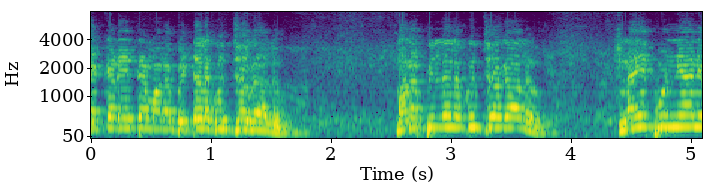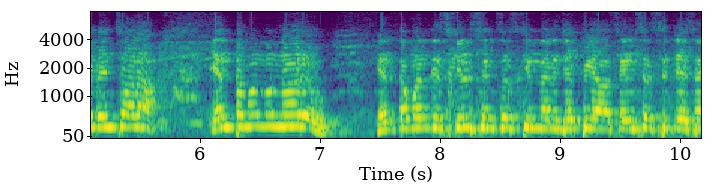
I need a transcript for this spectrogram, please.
ఎక్కడైతే మన బిడ్డలకు ఉద్యోగాలు మన పిల్లలకు ఉద్యోగాలు నైపుణ్యాన్ని పెంచాలా? ఎంతమంది ఉన్నారు? ఎంతమంది స్కిల్ సెన్సెస్ కింద అని చెప్పి ఆ సెన్సెస్ చేసే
